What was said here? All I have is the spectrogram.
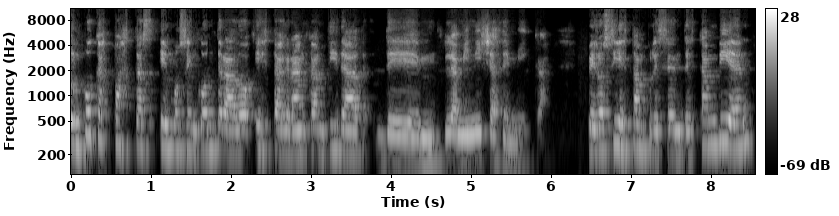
en pocas pastas hemos encontrado esta gran cantidad de mm, laminillas de mica, pero sí están presentes también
